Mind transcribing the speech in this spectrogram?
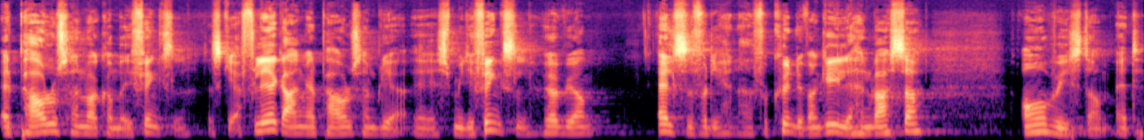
at Paulus han var kommet i fængsel. Det sker flere gange, at Paulus han bliver øh, smidt i fængsel, hører vi om. Altid fordi han havde forkyndt evangeliet. Han var så overbevist om, at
